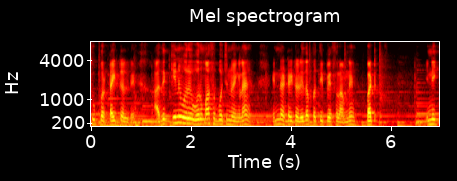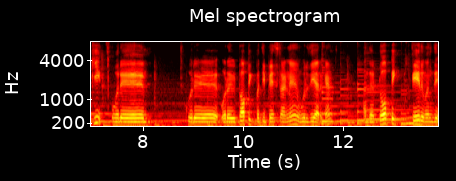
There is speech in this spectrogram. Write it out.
சூப்பர் டைட்டில்னு அதுக்குன்னு ஒரு ஒரு மாதம் போச்சுன்னு வைங்களேன். என்ன டைட்டில் இதை பற்றி பேசலாம்னு. பட் இன்னைக்கு ஒரு ஒரு ஒரு டாபிக் பற்றி பேசலான்னு உறுதியாக இருக்கேன். அந்த டாபிக் பேர் வந்து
